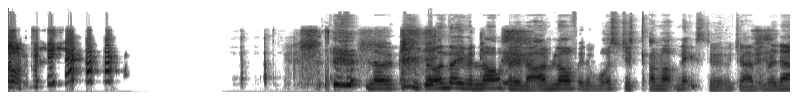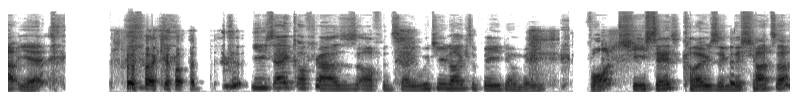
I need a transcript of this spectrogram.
zombie. No, no, I'm not even laughing at that. I'm laughing at what's just come up next to it, which I haven't read out yet. oh my god! You take off trousers off and say, "Would you like to feed on me?" What she says, closing the shutter.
